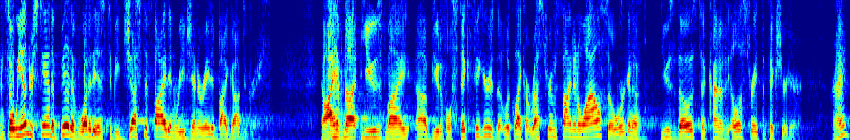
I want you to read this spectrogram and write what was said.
And so we understand a bit of what it is to be justified and regenerated by God's grace. Now, I have not used my uh, beautiful stick figures that look like a restroom sign in a while, so we're going to use those to kind of illustrate the picture here, right?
